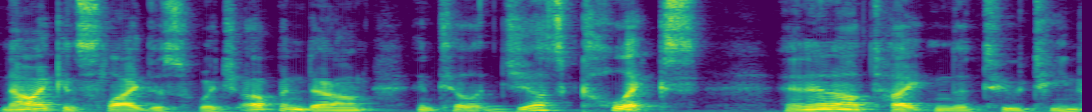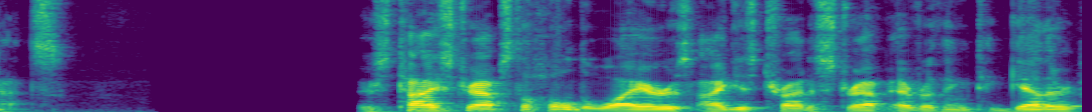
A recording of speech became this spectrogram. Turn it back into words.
Now I can slide the switch up and down until it just clicks, and then I'll tighten the two T-nuts. There's tie straps to hold the wires. I just try to strap everything together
